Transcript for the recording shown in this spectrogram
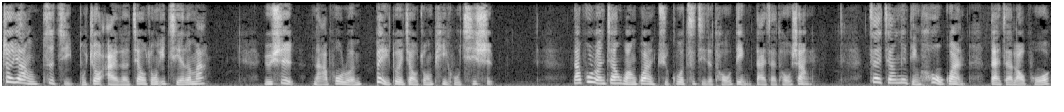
这样自己不就矮了教宗一截了吗？于是，拿破仑背对教宗庇护七世。拿破仑将王冠举过自己的头顶，戴在头上，再将那顶后冠戴在老婆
